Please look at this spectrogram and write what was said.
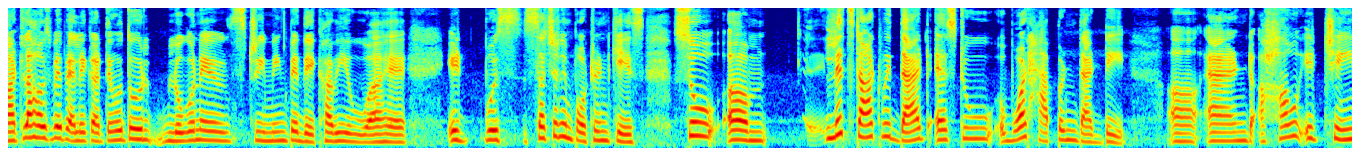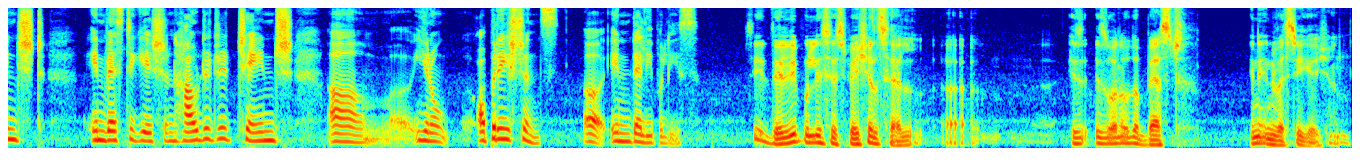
Batla House पे पहले करते हैं वो तो लोगों ने स्ट्रीमिंग पे देखा भी हुआ है। It was such an important case so let's start with that as to what happen that day uh, and how it changed investigation. How did it change, um, you know, operations uh, in Delhi Police? See, Delhi Police Special Cell uh, is is one of the best in investigation.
